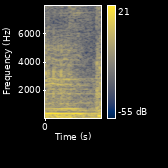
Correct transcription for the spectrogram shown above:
you.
